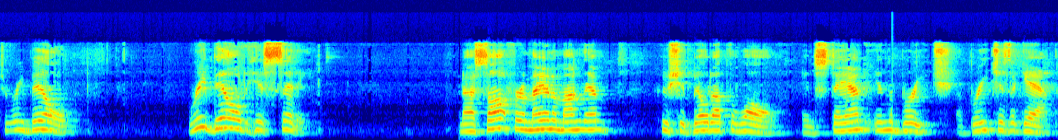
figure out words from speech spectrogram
to rebuild, rebuild his city. And I sought for a man among them who should build up the wall and stand in the breach. A breach is a gap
